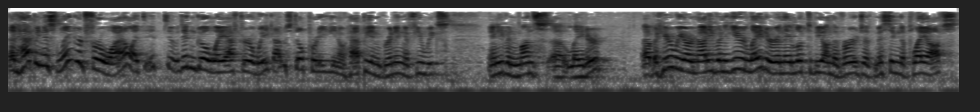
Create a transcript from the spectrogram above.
that happiness lingered for a while. It, it, it didn't go away after a week. I was still pretty, you know, happy and grinning a few weeks and even months uh, later. Uh, but here we are not even a year later and they look to be on the verge of missing the playoffs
